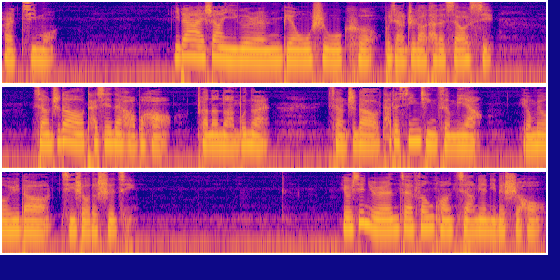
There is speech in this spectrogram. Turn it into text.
而寂寞。一旦爱上一个人，便无时无刻不想知道他的消息，想知道他现在好不好，穿的暖不暖，想知道他的心情怎么样，有没有遇到棘手的事情。有些女人在疯狂想念你的时候，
